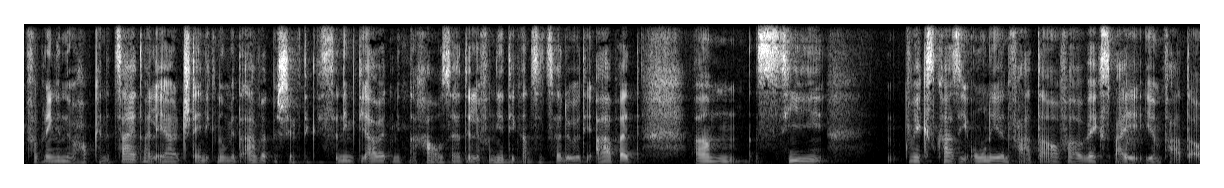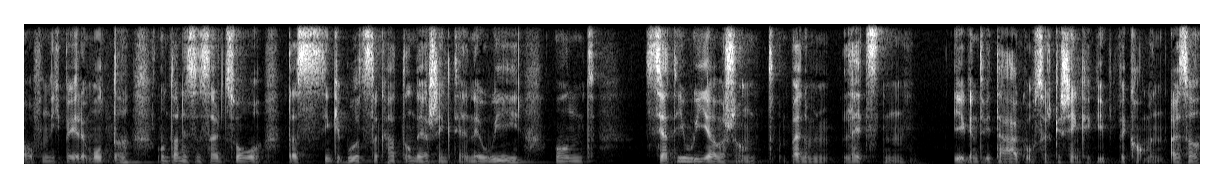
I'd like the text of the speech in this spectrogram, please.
verbringen überhaupt keine Zeit, weil er halt ständig nur mit Arbeit beschäftigt ist. Er nimmt die Arbeit mit nach Hause, er telefoniert die ganze Zeit über die Arbeit. Ähm, sie wächst quasi ohne ihren Vater auf, aber wächst bei ihrem Vater auf und nicht bei ihrer Mutter. Und dann ist es halt so, dass sie Geburtstag hat und er schenkt ihr eine Wii und sie hat die Wii aber schon bei einem letzten irgendwie Tag, wo es halt Geschenke gibt, bekommen. Also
